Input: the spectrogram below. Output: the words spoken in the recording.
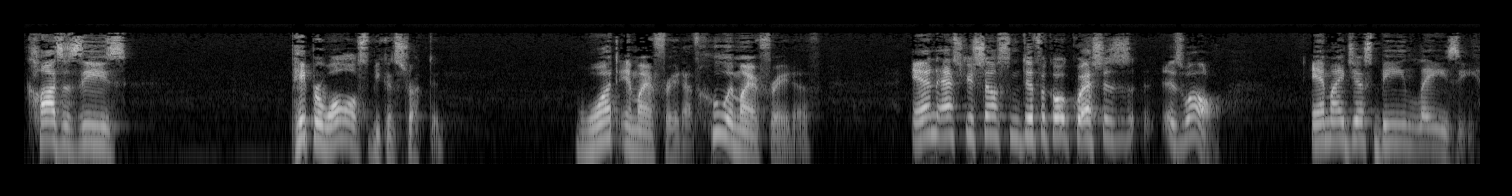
causes these paper walls to be constructed. What am I afraid of? Who am I afraid of? And ask yourself some difficult questions as well. Am I just being lazy?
